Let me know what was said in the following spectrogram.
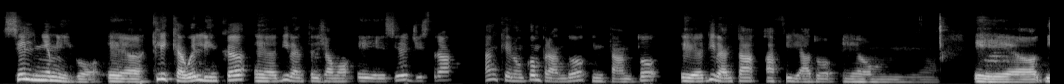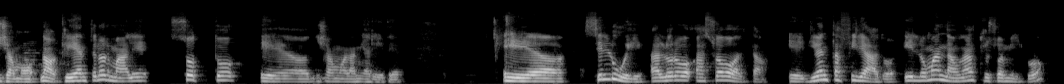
Se il mio amico eh, clicca quel link, eh, diventa, diciamo, e si registra anche non comprando, intanto eh, diventa affiliato, um, diciamo, no, cliente normale sotto, diciamo, la mia rete. E se lui a, loro, a sua volta diventa affiliato e lo manda a un altro suo amico,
